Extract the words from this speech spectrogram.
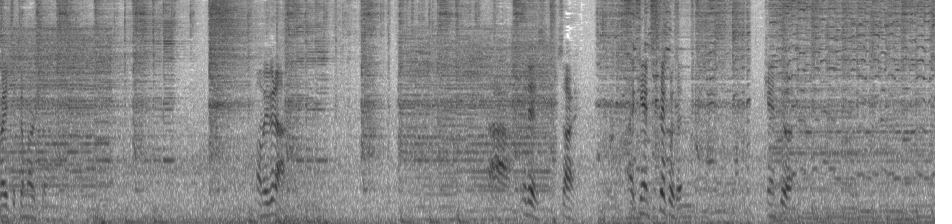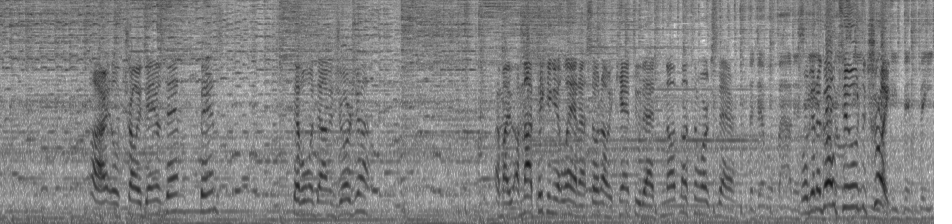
Right to commercial. Oh, maybe not. Ah, it is. Sorry. I can't stick with it. Can't do it. All right, little Charlie Daniels band. Devil went down to Georgia. Am I, I'm not picking Atlanta, so no, we can't do that. No, nothing works there. The devil bowed his We're gonna go to Detroit. he'd been beat,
